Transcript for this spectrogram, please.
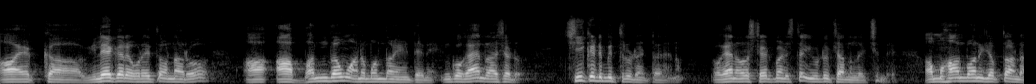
ఆ యొక్క విలేకరు ఎవరైతే ఉన్నారో ఆ ఆ బంధం అనుబంధం ఏంటనే ఇంకొక ఆయన రాశాడు. చీకటి మిత్రుడు అంట నేను. ఒక ఆయన ఎవరో స్టేట్మెంట్ ఇస్తే యూట్యూబ్ ఛానల్ వచ్చింది ఆ మహానుభావునికి చెప్తా ఉండ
